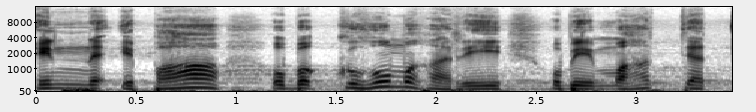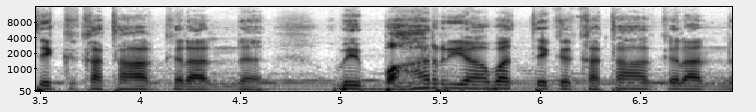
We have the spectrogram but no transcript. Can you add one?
එන්න එපා. ඔබ කොහොම හරි ඔබේ මහත්‍යත් එක්ක කතා කරන්න ඔබේ භාර්යාවත් එක්ක කතා කරන්න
